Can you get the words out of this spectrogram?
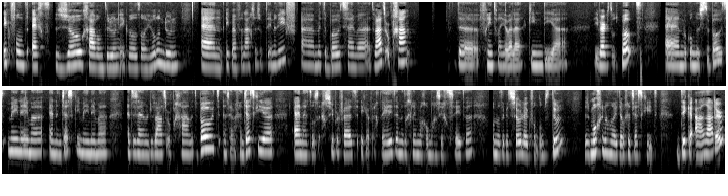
ik vond het echt zo gaaf om te doen. Ik wilde het al heel lang doen. En ik ben vandaag dus op Tenerife. Uh, met de boot zijn we het water opgegaan. De vriend van Joelle, Kien, die, uh, die werkt op de boot. En we konden dus de boot meenemen en een jetski meenemen. En toen zijn we het water opgegaan met de boot en zijn we gaan jetskiën. En het was echt super vet. Ik heb echt de hele met een glimlach op mijn gezicht gezeten. Omdat ik het zo leuk vond om te doen. Dus mocht je nog nooit hebben gejetskied, dikke aanrader.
